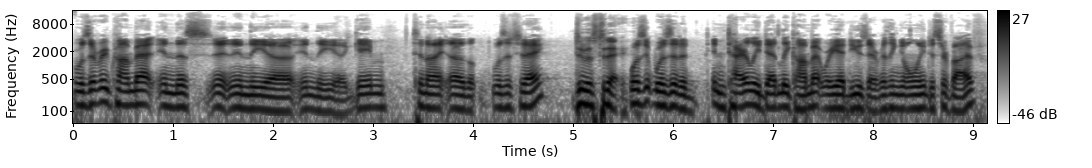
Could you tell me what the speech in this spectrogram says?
was every combat in this in, in the uh, in the uh, game tonight? Uh, the- was it today? Do this today. Was it was it an entirely deadly combat where you had to use everything only to survive?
